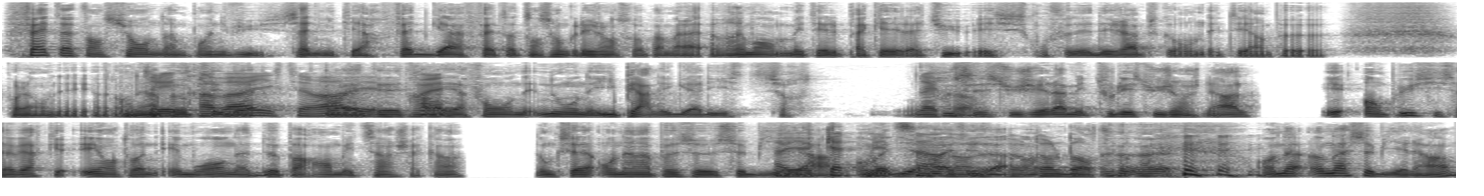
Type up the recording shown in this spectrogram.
faites attention d'un point de vue sanitaire. Faites gaffe, faites attention que les gens soient pas malades. Vraiment, mettez le paquet là-dessus. Et c'est ce qu'on faisait déjà parce qu'on était un peu, voilà, on est, on, est un peu etc. Ouais, télétravail à fond. nous, on est hyper légaliste sur tous ces sujets-là, mais tous les sujets en général. Et en plus, il s'avère que et Antoine et moi, on a deux parents médecins chacun. Donc on a un peu ce, ce biais-là. Ah, il y a quatre médecins dans, le board. on a on a ce biais-là.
